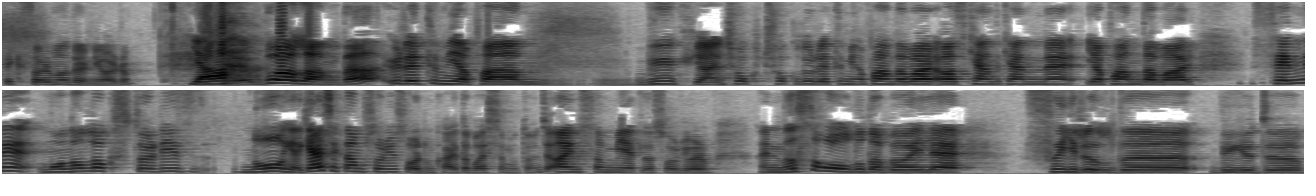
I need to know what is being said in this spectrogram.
Peki soruma dönüyorum. Ya. Ee, bu alanda üretim yapan, büyük yani çok çoklu üretim yapan da var, az kendi kendine yapan da var. Seni monolog stories no ya gerçekten bu soruyu sordum kayda başlamadan önce. Aynı samimiyetle soruyorum. Hani nasıl oldu da böyle sıyrıldı, büyüdü,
